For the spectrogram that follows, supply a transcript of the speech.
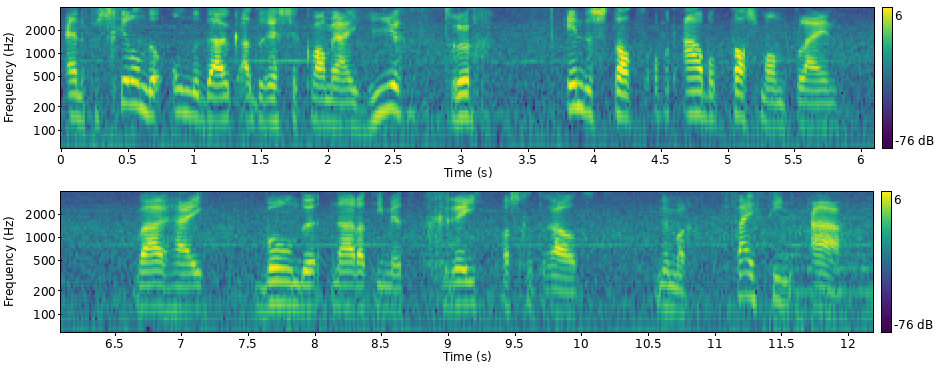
en verschillende onderduikadressen kwam hij hier terug in de stad op het Abel Tasmanplein, waar hij woonde nadat hij met Gree was getrouwd. Nummer 15a.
